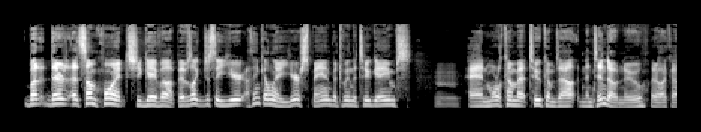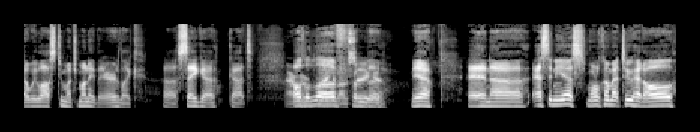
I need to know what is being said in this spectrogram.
but there's at some point she gave up. It was like just a year, I think only a year span between the two games. And Mortal Kombat 2 comes out. Nintendo knew they're like, oh, we lost too much money there. Like uh, Sega got all the remember playing it love from the Sega. Yeah, and uh, SNES Mortal Kombat 2 had all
